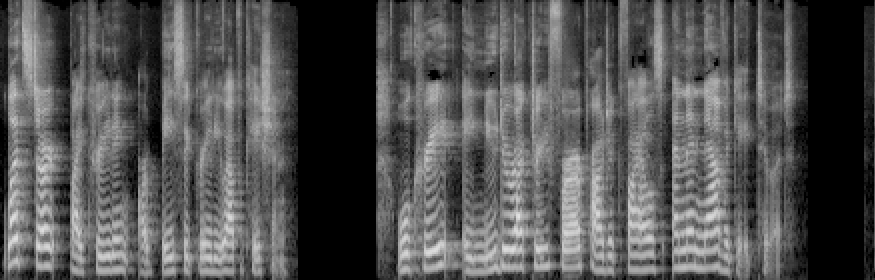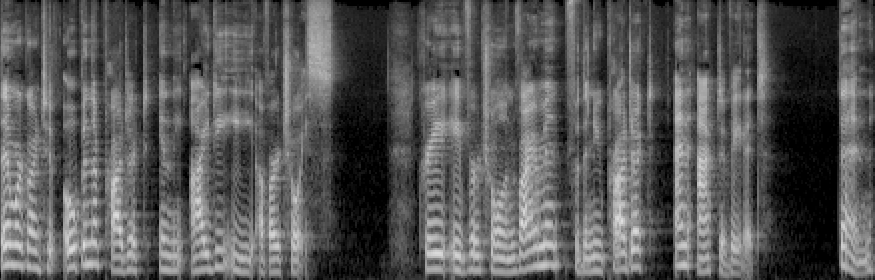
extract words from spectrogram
Let's start by creating our basic Gradio application. We'll create a new directory for our project files and then navigate to it. Then we're going to open the project in the IDE of our choice. Create a virtual environment for the new project and activate it. Then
